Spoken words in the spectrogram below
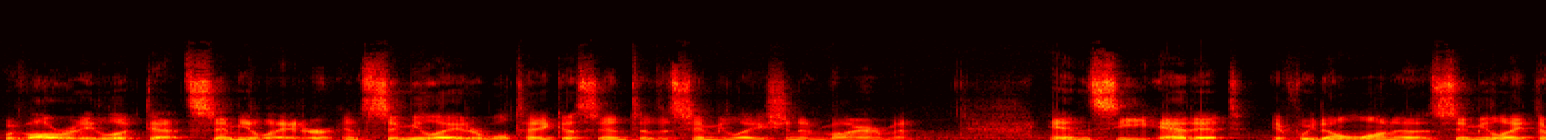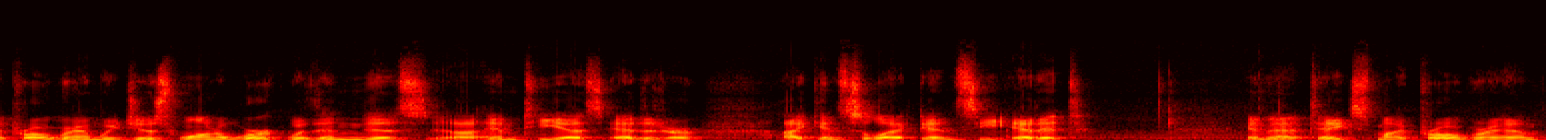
We've already looked at Simulator, and Simulator will take us into the simulation environment. NC Edit, if we don't want to simulate the program, we just want to work within this uh, MTS editor, I can select NC Edit, and that takes my program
